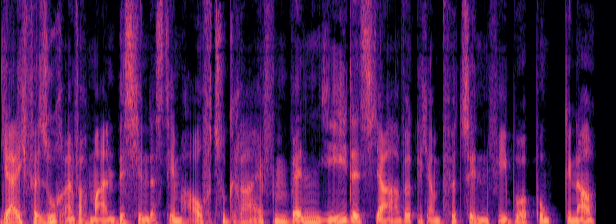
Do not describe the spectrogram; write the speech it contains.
Ja, ich versuche einfach mal ein bisschen das Thema aufzugreifen. Wenn jedes Jahr wirklich am 14. Februar, Punkt genau,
